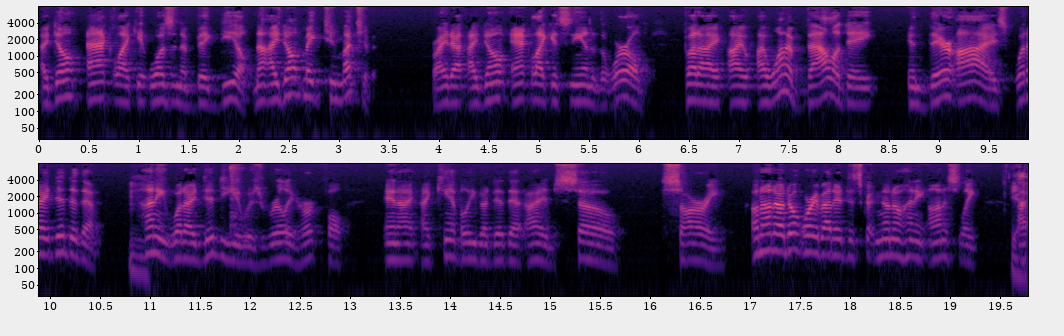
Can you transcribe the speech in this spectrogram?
I don't act like it wasn't a big deal. Now I don't make too much of it, right? I, I don't act like it's the end of the world, but I, I, I want to validate in their eyes what I did to them. Hmm. Honey, what I did to you was really hurtful. And I, I can't believe I did that. I am so sorry. Oh, no, no, don't worry about it. It's great. No, no, honey, honestly, Yeah,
